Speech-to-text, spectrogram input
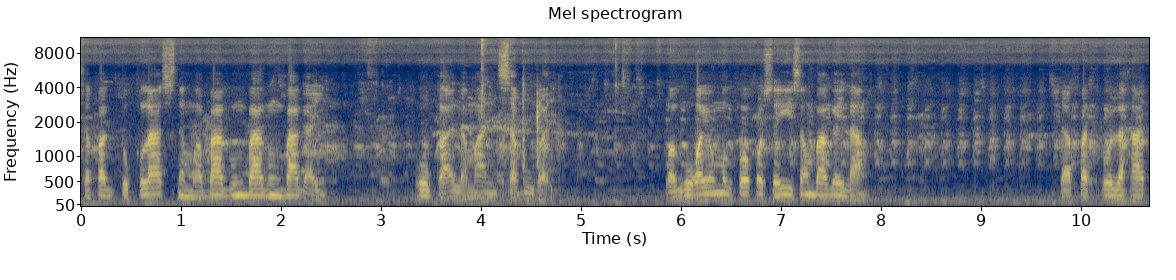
sa pagtuklas ng mga bagong-bagong bagay o kaalaman sa buhay. Huwag ko kayong mag-focus sa isang bagay lang. Dapat ho lahat,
